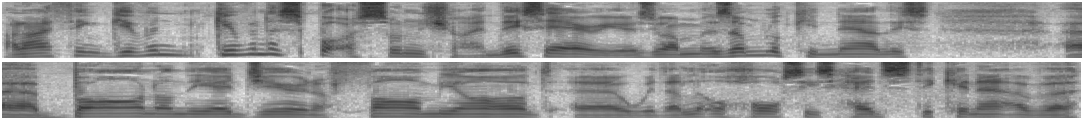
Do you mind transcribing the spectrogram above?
and I think given given a spot of sunshine, this area as I'm, as I'm looking now, this uh, barn on the edge here and a farmyard uh, with a little horse's head sticking out of a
